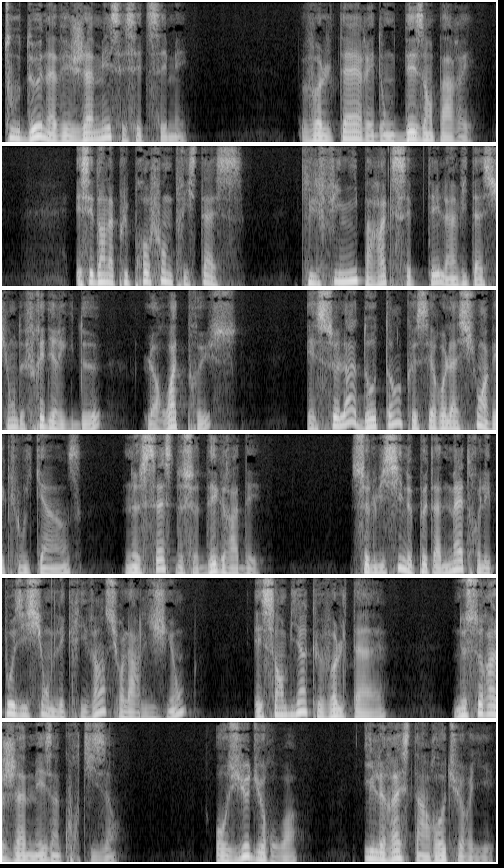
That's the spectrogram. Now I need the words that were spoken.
tous deux n'avaient jamais cessé de s'aimer. Voltaire est donc désemparé, et c'est dans la plus profonde tristesse qu'il finit par accepter l'invitation de Frédéric II, le roi de Prusse, et cela d'autant que ses relations avec Louis XV ne cessent de se dégrader. Celui-ci ne peut admettre les positions de l'écrivain sur la religion, et sent bien que Voltaire ne sera jamais un courtisan. Aux yeux du roi, il reste un roturier,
